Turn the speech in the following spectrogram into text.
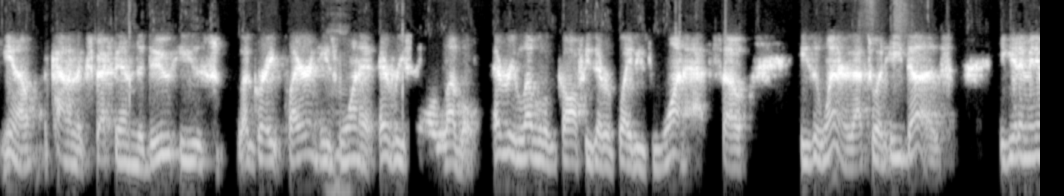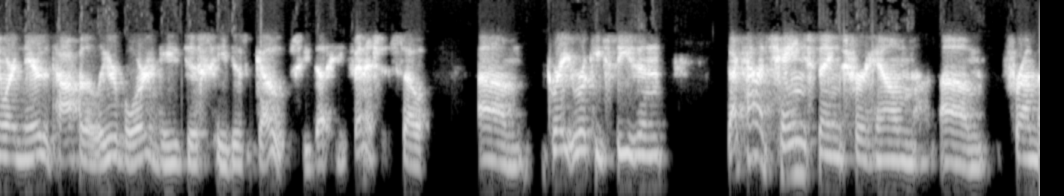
you know, I kind of expected him to do. He's a great player and he's mm-hmm. won at every single level. Every level of golf he's ever played, he's won at. So he's a winner. That's what he does. You get him anywhere near the top of the leaderboard and he just, he just goes. He does, he finishes. So, um, great rookie season. That kind of changed things for him, um, from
